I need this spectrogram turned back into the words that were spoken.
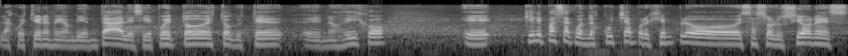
las cuestiones medioambientales y después todo esto que usted eh, nos dijo, eh, ¿qué le pasa cuando escucha, por ejemplo, esas soluciones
